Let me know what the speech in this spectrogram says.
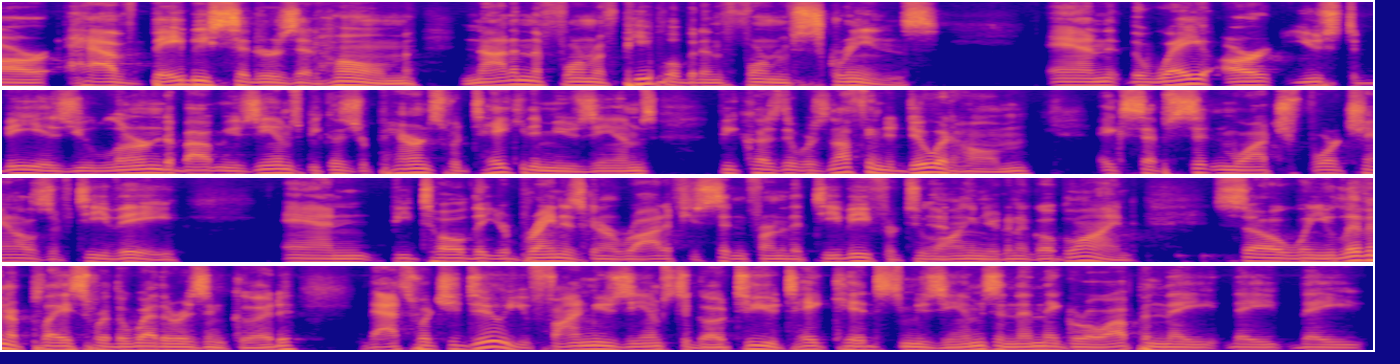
are have babysitters at home, not in the form of people, but in the form of screens. And the way art used to be is you learned about museums because your parents would take you to museums because there was nothing to do at home except sit and watch four channels of TV and be told that your brain is going to rot if you sit in front of the TV for too yeah. long and you're going to go blind. So when you live in a place where the weather isn't good, that's what you do. You find museums to go to. You take kids to museums, and then they grow up and they they they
